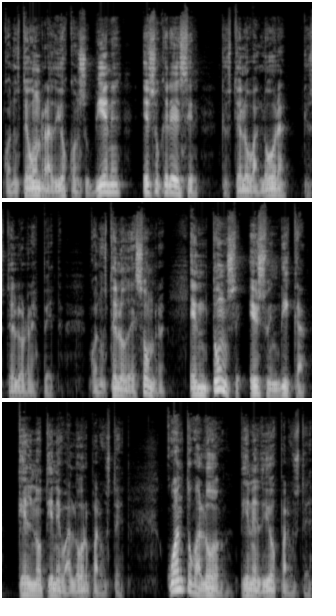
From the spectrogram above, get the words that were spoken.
Cuando usted honra a Dios con sus bienes, eso quiere decir que usted lo valora, que usted lo respeta. Cuando usted lo deshonra, entonces eso indica que Él no tiene valor para usted. ¿Cuánto valor tiene Dios para usted?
